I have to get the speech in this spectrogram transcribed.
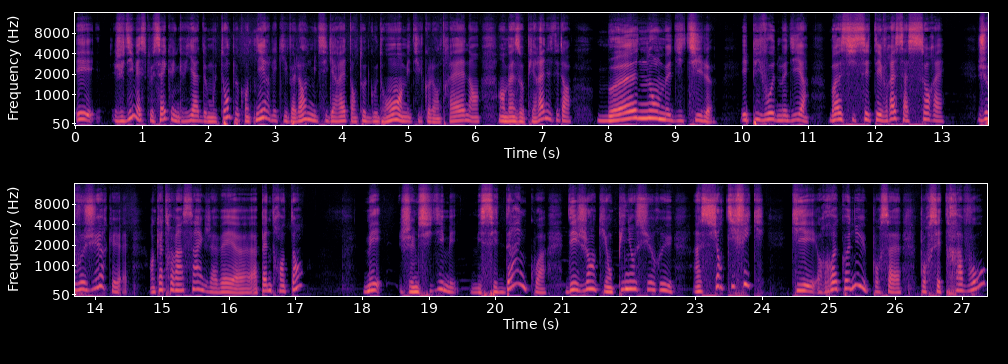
Et je lui dis, mais est-ce que c'est qu'une grillade de mouton peut contenir l'équivalent de 1000 cigarettes en taux de goudron, en méthylcolentrène, en, en benzopyrène, etc. Mais non, me dit-il. Et pivot de me dire, bah, si c'était vrai, ça se saurait. Je vous jure que en 85, j'avais euh, à peine 30 ans, mais je me suis dit, mais, mais c'est dingue, quoi. Des gens qui ont pignon sur rue, un scientifique qui est reconnu pour, sa, pour ses travaux,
